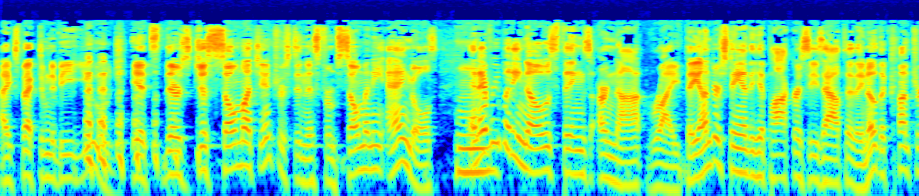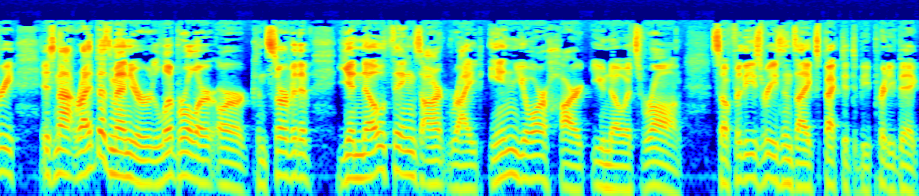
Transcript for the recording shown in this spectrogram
I expect them to be huge. it's there's just so much interest in this from so many angles, Hmm. and everybody knows things are not right. They understand the hypocrisies out there. They know the country is not right. It doesn't matter you're liberal or, or conservative. You know things aren't right in your heart. You know it's wrong. So for these reasons, I expect it to be pretty big.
